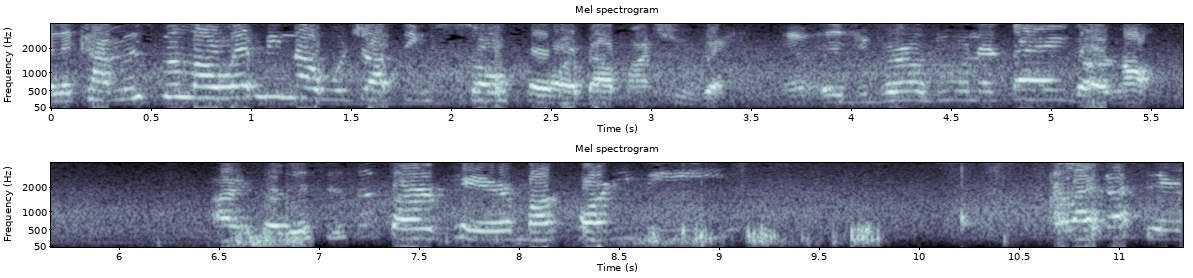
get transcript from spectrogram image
In the comments below, let me know what y'all think so far about my shoe game. Is your girl doing her thing or not? Alright, so this is the third pair, my Cardi B's. And like I said,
